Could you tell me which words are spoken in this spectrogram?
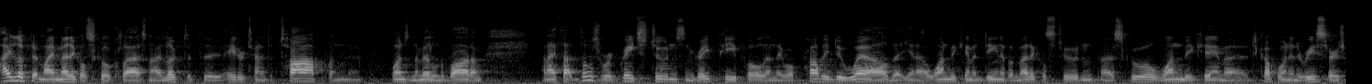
I looked at my medical school class and I looked at the eight or ten at the top and the ones in the middle and the bottom. And I thought those were great students and great people, and they will probably do well. But you know, one became a dean of a medical student uh, school, one became a, a couple went into research.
